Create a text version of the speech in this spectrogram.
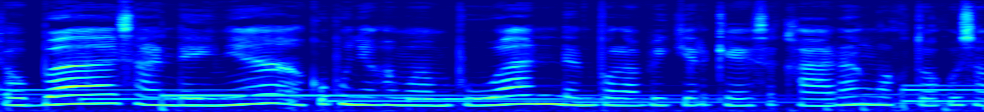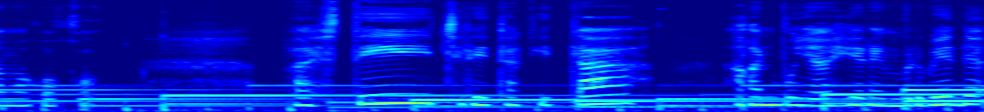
Coba seandainya aku punya kemampuan dan pola pikir kayak sekarang waktu aku sama Koko. Pasti cerita kita akan punya akhir yang berbeda.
